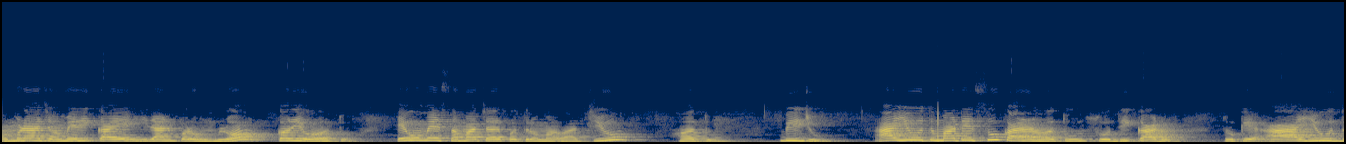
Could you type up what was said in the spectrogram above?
હમણાં જ અમેરિકાએ ઈરાન પર હુમલો કર્યો હતો. એવું મેં સમાચાર પત્રોમાં વાંચ્યું હતું. બીજું, આ યુદ્ધ માટે શું કારણ હતું? શોધી કાઢો. તો કે આ યુદ્ધ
